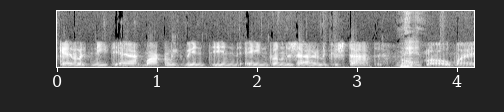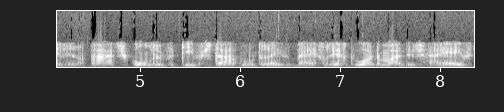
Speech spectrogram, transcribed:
kennelijk niet erg makkelijk wint in een van de zuidelijke staten. Oklahoma is een aardsconservatieve staat, moet er even bij gezegd worden. Maar dus hij heeft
